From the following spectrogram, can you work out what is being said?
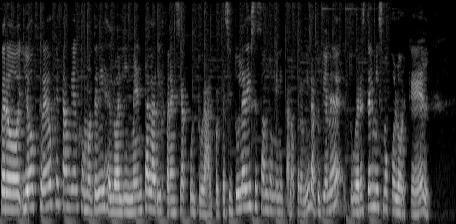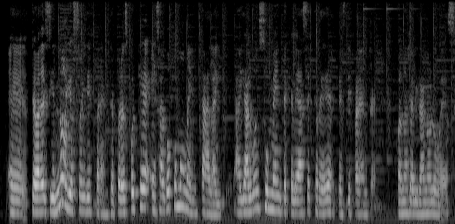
Pero yo creo que también, como te dije, lo alimenta la diferencia cultural, porque si tú le dices a un dominicano, pero mira, tú, tienes, tú eres del mismo color que él, eh, te va a decir, no, yo soy diferente, pero es porque es algo como mental, hay, hay algo en su mente que le hace creer que es diferente, cuando en realidad no lo es.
